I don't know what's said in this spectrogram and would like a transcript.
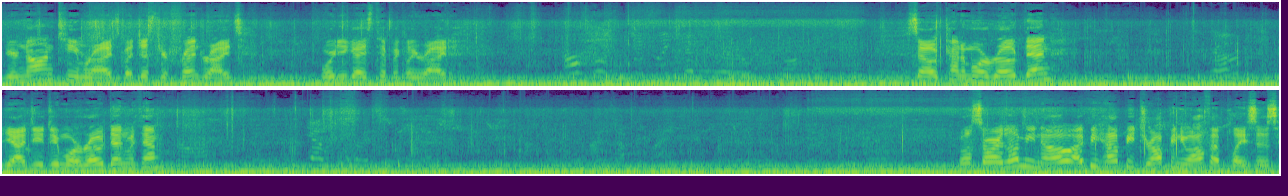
your non-team rides but just your friend rides, where do you guys typically ride? So kind of more road then? Yeah, do you do more road then with them? Well, sorry, let me know. I'd be happy dropping you off at places.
